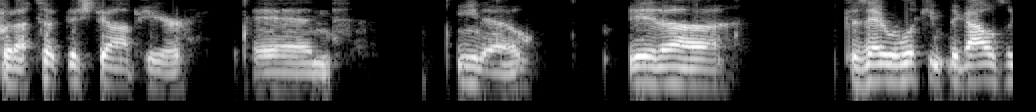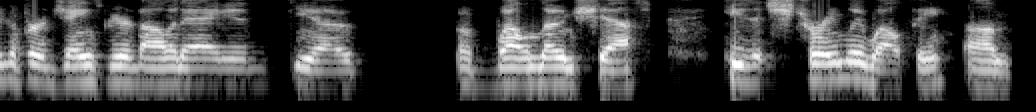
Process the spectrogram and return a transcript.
But I took this job here, and you know, it uh, because they were looking, the guy was looking for a James Beard nominated, you know, a well-known chef. He's extremely wealthy. Um,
